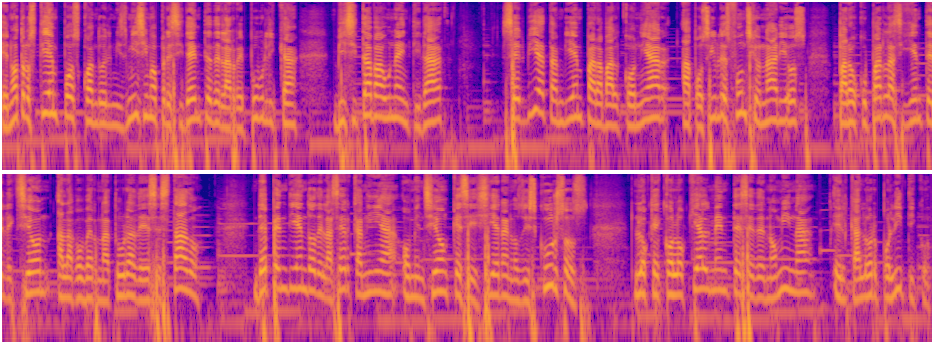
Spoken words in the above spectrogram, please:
En otros tiempos, cuando el mismísimo presidente de la República visitaba una entidad, servía también para balconear a posibles funcionarios para ocupar la siguiente elección a la gobernatura de ese estado, dependiendo de la cercanía o mención que se hiciera en los discursos, lo que coloquialmente se denomina el calor político.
